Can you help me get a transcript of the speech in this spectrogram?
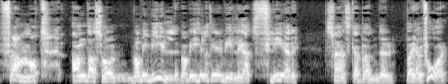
framåtanda så vad vi vill, vad vi hela tiden vill är att fler svenska bönder börjar med får.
